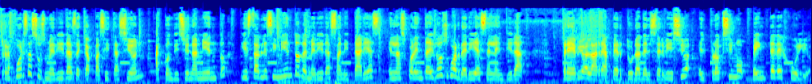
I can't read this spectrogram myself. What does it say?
refuerza sus medidas de capacitación, acondicionamiento y establecimiento de medidas sanitarias en las 42 guarderías en la entidad, previo a la reapertura del servicio el próximo 20 de julio.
